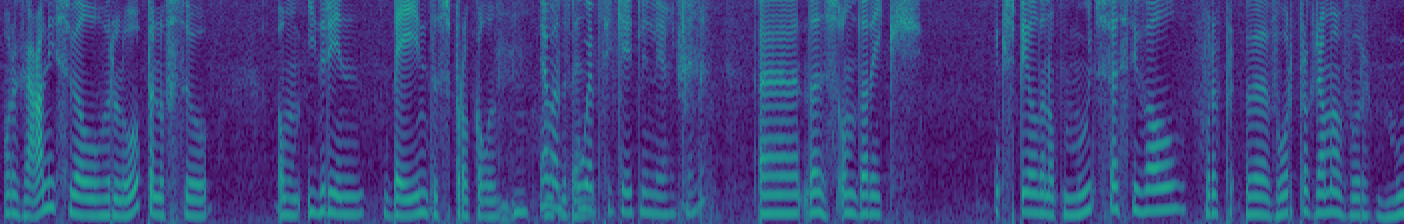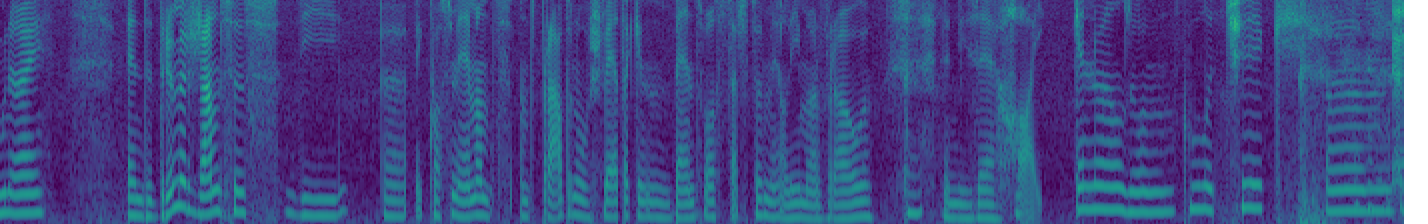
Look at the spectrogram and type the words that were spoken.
organisch wel verlopen of zo. Om iedereen bijeen te sprokkelen. Mhm. Ja, want de hoe heb je Caitlin leren kennen? Eh, dat is omdat ik... Ik speelde op Moods Festival, voor, eh, voorprogramma voor Moon Eye. En de drummer Ramses, die... eh, ik was met hem aan het, aan het praten over het feit dat ik een band wou starten met alleen maar vrouwen. Mm. En die zei, ha, ik ken wel zo'n coole chick. Ehm,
